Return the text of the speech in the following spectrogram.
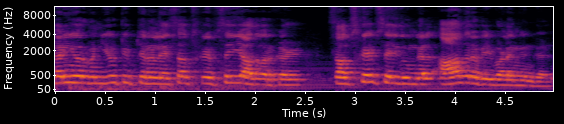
தனியொருவன் யூடியூப் சேனலை சப்ஸ்கிரைப் செய்யாதவர்கள் சப்ஸ்கிரைப் செய்து உங்கள் ஆதரவை வழங்குங்கள்.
